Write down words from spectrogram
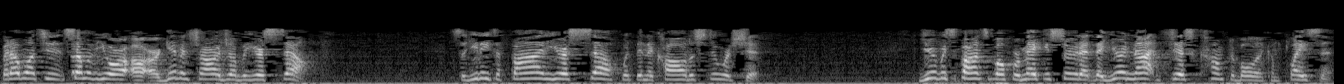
But I want you, some of you are, are, are given charge over yourself. So you need to find yourself within the call to stewardship. You're responsible for making sure that, that you're not just comfortable and complacent,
